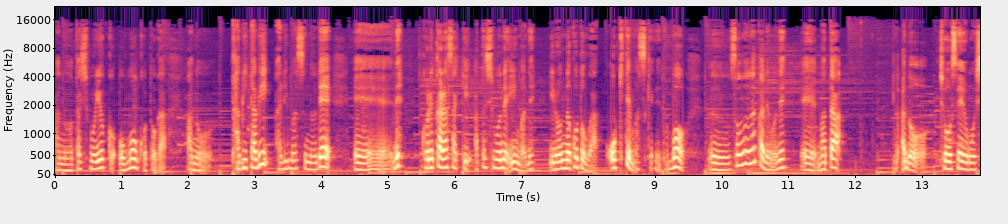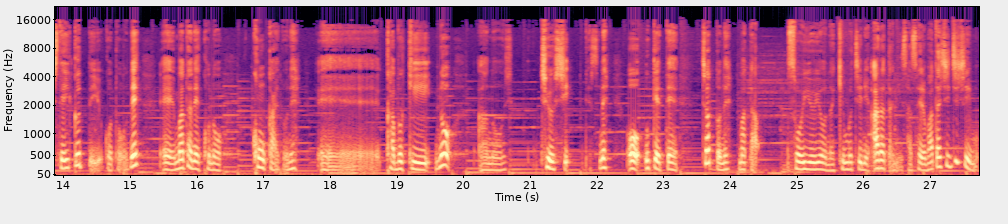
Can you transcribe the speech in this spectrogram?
あの私もよく思うことがあのたびたびありますので、えーね、これから先私もね今ねいろんなことが起きてますけれども、うん、その中でもね、えー、またあの挑戦をしていくっていうことをね、えー、またねこの今回のね、えー、歌舞伎のあの中止ですねを受けてちょっとねまたそういうような気持ちに新たにさせる私自身も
